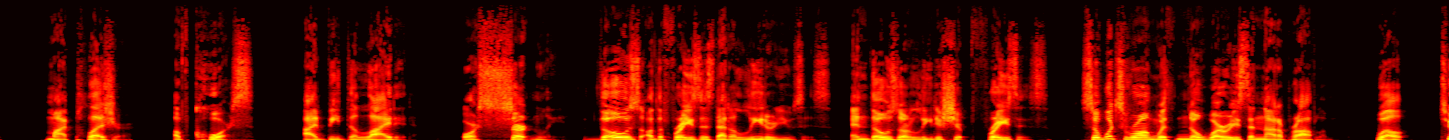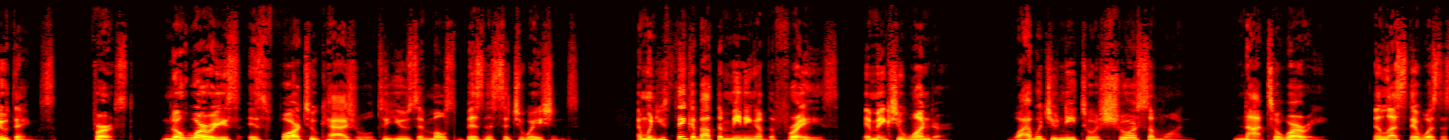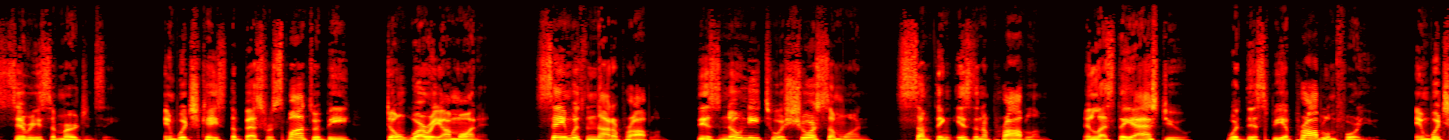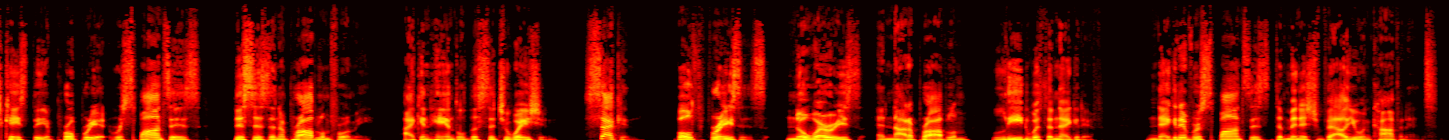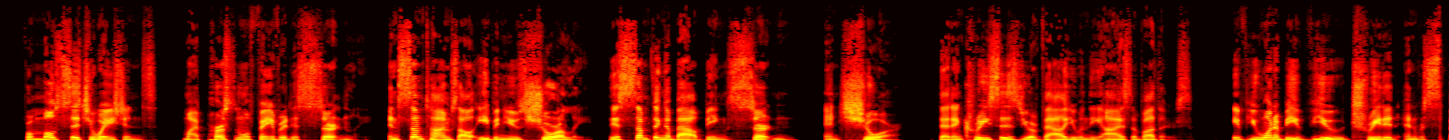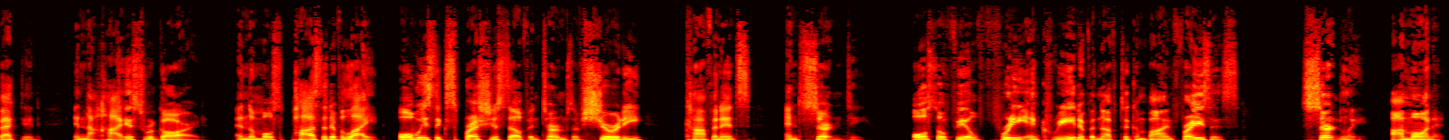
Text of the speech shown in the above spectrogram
my pleasure, of course, I'd be delighted, or certainly. Those are the phrases that a leader uses, and those are leadership phrases. So, what's wrong with no worries and not a problem? Well, two things. First, no worries is far too casual to use in most business situations. And when you think about the meaning of the phrase, it makes you wonder why would you need to assure someone not to worry unless there was a serious emergency? In which case, the best response would be, Don't worry, I'm on it. Same with not a problem. There's no need to assure someone something isn't a problem unless they asked you, Would this be a problem for you? In which case, the appropriate response is, This isn't a problem for me. I can handle the situation. Second, both phrases, no worries and not a problem, lead with a negative. Negative responses diminish value and confidence. For most situations, my personal favorite is certainly, and sometimes I'll even use surely. There's something about being certain and sure that increases your value in the eyes of others. If you want to be viewed, treated, and respected in the highest regard and the most positive light, always express yourself in terms of surety, confidence, and certainty. Also, feel free and creative enough to combine phrases. Certainly, I'm on it.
